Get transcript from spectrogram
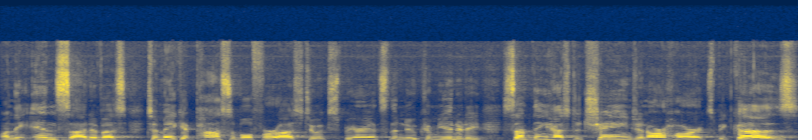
on the inside of us, to make it possible for us to experience the new community. Something has to change in our hearts because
